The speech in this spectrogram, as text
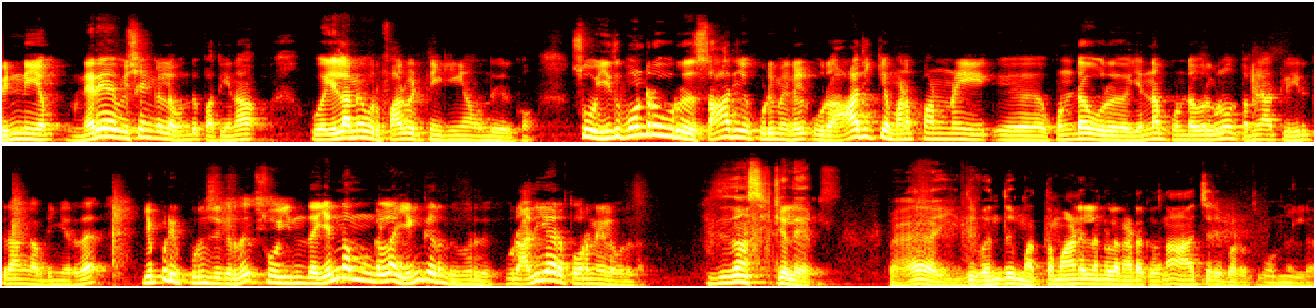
பெண்ணியம் நிறைய விஷயங்களில் வந்து பார்த்திங்கன்னா எல்லாமே ஒரு ஃபார்வர்ட் திங்கிங்காக வந்து இருக்கும். ஸோ இது போன்ற ஒரு சாதிய குடிமைகள் ஒரு ஆதிக்க மனப்பான்மை கொண்ட ஒரு எண்ணம் கொண்டவர்களும் தமிழ்நாட்டில் இருக்கிறாங்க அப்படிங்கிறத எப்படி புரிஞ்சுக்கிறது? ஸோ இந்த எண்ணங்கள்லாம் எங்கேருந்து வருது? ஒரு அதிகார தோரணையில் வருது? இதுதான் சிக்கலே. இப்போ இது வந்து மற்ற மாநிலங்களில் நடக்குதுன்னா ஆச்சரியப்படுறதுக்கு ஒன்றும் இல்லை.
